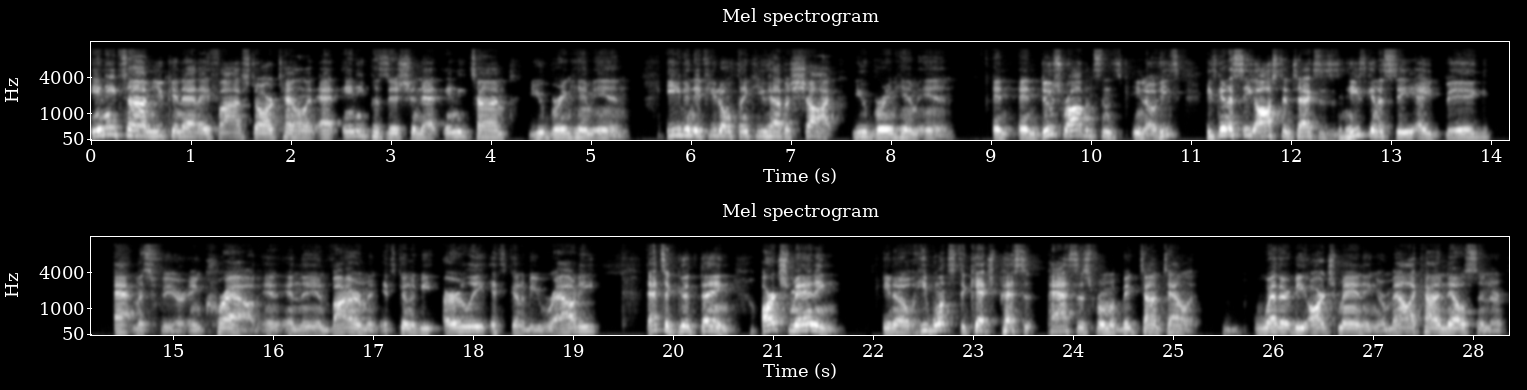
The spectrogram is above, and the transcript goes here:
Anytime you can add a five-star talent at any position at any time, you bring him in. Even if you don't think you have a shot, you bring him in. And and Deuce Robinson's, you know, he's he's going to see Austin, Texas, and he's going to see a big atmosphere and crowd and, and the environment. It's going to be early, it's going to be rowdy. That's a good thing. Arch Manning, you know, he wants to catch passes from a big time talent, whether it be Arch Manning or Malachi Nelson or,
